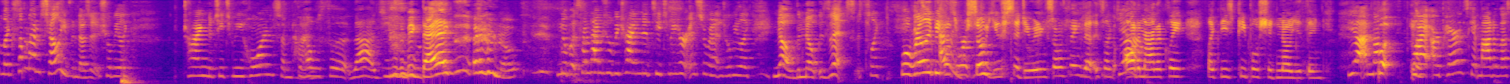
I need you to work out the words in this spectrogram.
like sometimes Shelly even does it. She'll be like trying to teach me horns sometimes. the hell was the, that? You a big bag? I don't know. No, but sometimes she'll be trying to teach me her instrument and she'll be like, no, the note is this. It's like, Well, really, because we're so used to doing something that it's like Yeah. automatically like these people should know. You think? yeah, and that's But- why our parents get mad at us,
